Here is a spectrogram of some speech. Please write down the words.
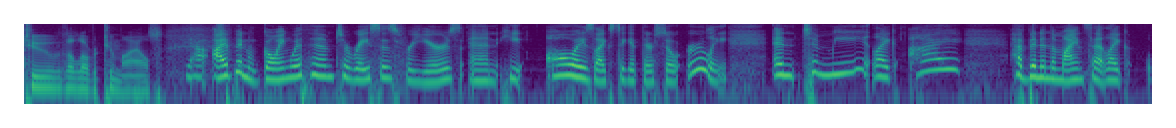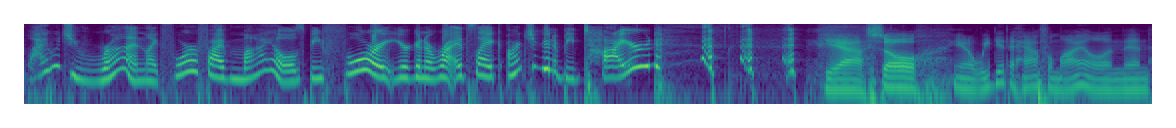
two, a little over two miles. Yeah, I've been going with him to races for years and he always likes to get there so early. And to me, like, I have been in the mindset like why would you run like four or five miles before you're gonna run it's like aren't you gonna be tired yeah. So, you know, we did a half a mile and then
